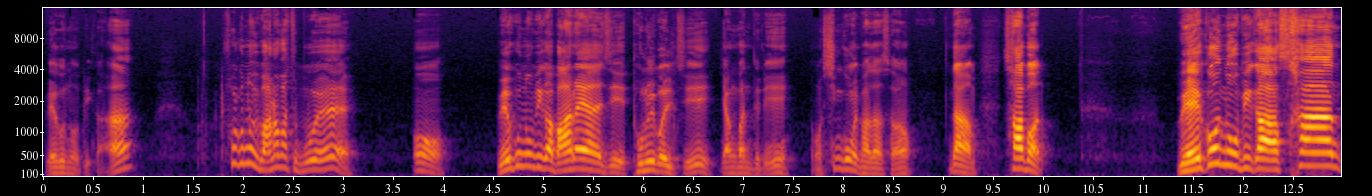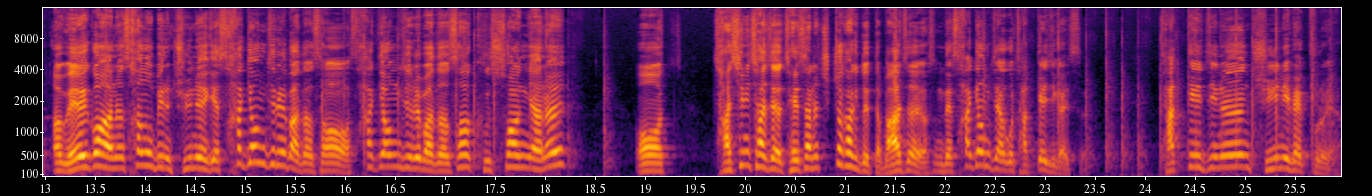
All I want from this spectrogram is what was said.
외고노비가. 솔고노비 많아봤자 뭐해. 어. 외고노비가 많아야지 돈을 벌지. 양반들이. 어, 신공을 받아서. 그 다음 4번. 외거노비가 사, 아, 외거하는 산호비는 주인에게 사경지를 받아서 사경지를 받아서 그 수확량을 어, 자신이 차지한 재산을 축적하기도 했다. 맞아요. 근데 사경지하고 작계지가 있어요. 작계지는 주인이 100%야.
